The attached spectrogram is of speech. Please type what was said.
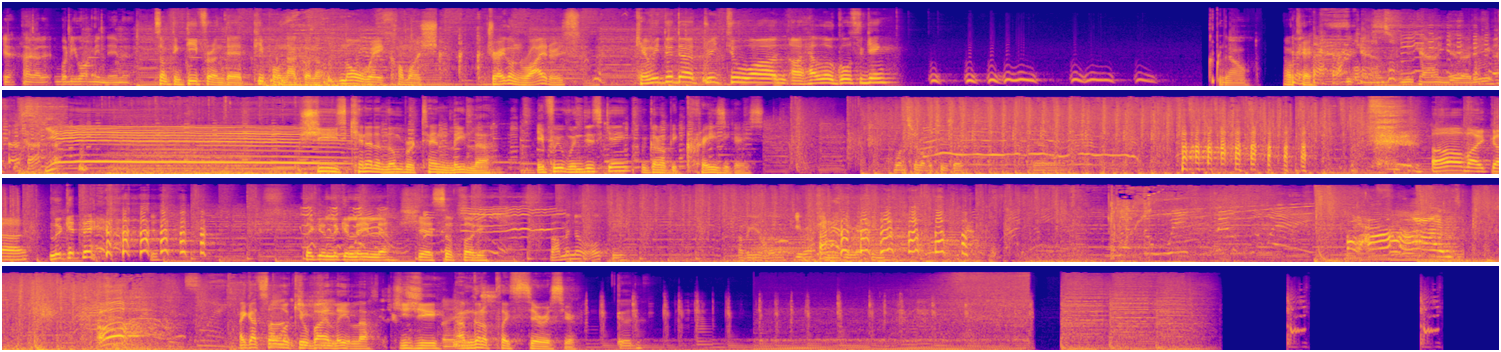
Yeah, I got it. What do you want me to name it? Something different that people not gonna. No way, come on. sh- Dragon Riders. Can we do the three, two, one? Uh, hello, Ghost Gang. No. Okay. You can. You can. You ready? yeah! She's Canada number 10, Layla. If we win this game, we're gonna be crazy, guys. One serve over two serve. Oh my god. Look at that. look at look at Layla. Shit, so funny. No ulti. How about your low? He wrecking. He wrecking. Let the weak melt. Oh! I got solo uh, kill by Layla. GG. I'm gonna play serious here. Good.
